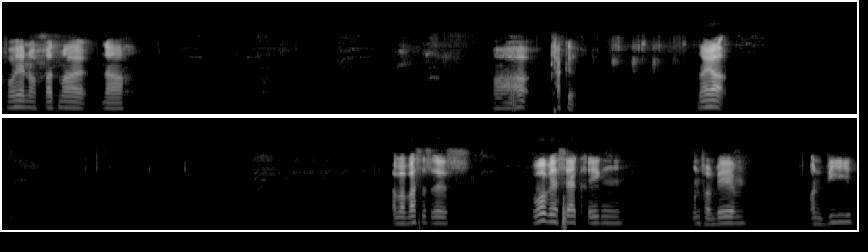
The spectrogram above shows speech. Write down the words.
Da vorher noch gerade mal nach. Oh, Kacke. Naja. Aber was es ist, wo wir es herkriegen und von wem und wie,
